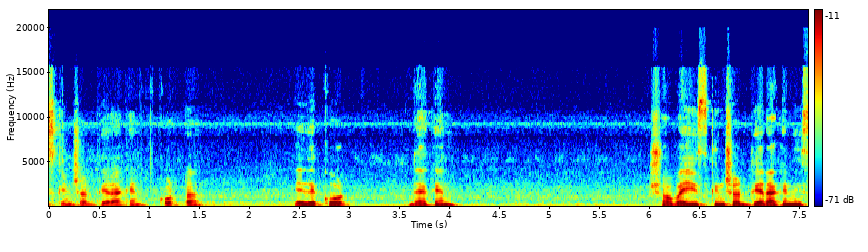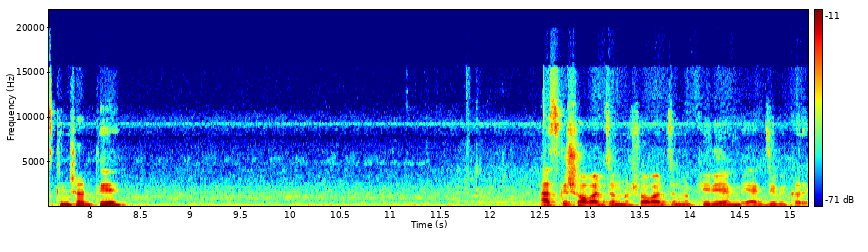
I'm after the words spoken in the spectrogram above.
স্ক্রিনশট দিয়ে রাখেন কোডটা এই যে কোড দেখেন। সবাই স্ক্রিনশট দিয়ে রাখেন স্ক্রিনশট দিয়ে। আজকে সবার জন্য সবার জন্য ফ্রি এমবি এক জিবি করে।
